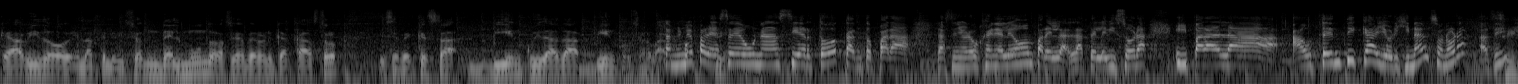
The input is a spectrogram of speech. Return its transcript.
que ha habido en la televisión del mundo, la señora Verónica Castro, y se ve que está bien cuidada, bien conservada. También me parece un acierto tanto para la señora Eugenia León, para la, la televisora y para la auténtica y original Sonora, así, Sí.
